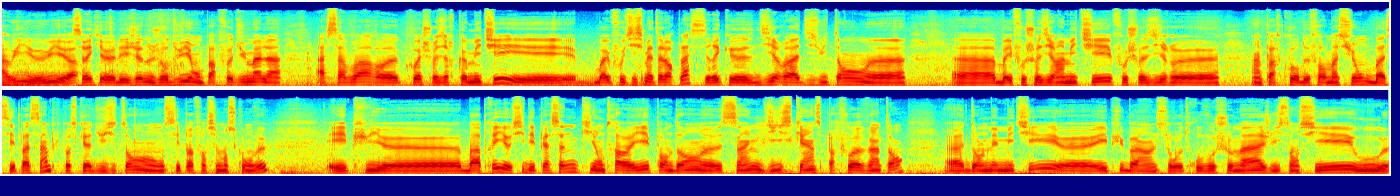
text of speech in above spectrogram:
Ah oui, oui. C'est vrai que les jeunes aujourd'hui ont parfois du mal à, savoir euh, quoi choisir comme métier et bah, il faut aussi se mettre à leur place. C'est vrai que dire à 18 ans euh, euh, bah, il faut choisir un métier, il faut choisir un parcours de formation, bah, c'est pas simple parce qu'à 18 ans on ne sait pas forcément ce qu'on veut. Et puis bah, après il y a aussi des personnes qui ont travaillé pendant euh, 5, 10, 15, parfois 20 ans dans le même métier et puis elles se retrouvent au chômage, licenciées ou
